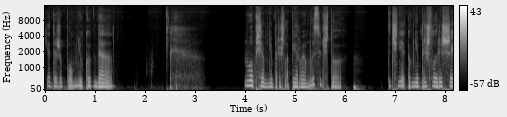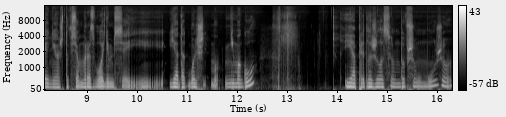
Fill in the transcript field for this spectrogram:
Я даже помню, когда... Ну, вообще, мне пришла первая мысль, что... Точнее, ко мне пришло решение, что все, мы разводимся, и я так больше не могу. Я предложила своему бывшему мужу,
